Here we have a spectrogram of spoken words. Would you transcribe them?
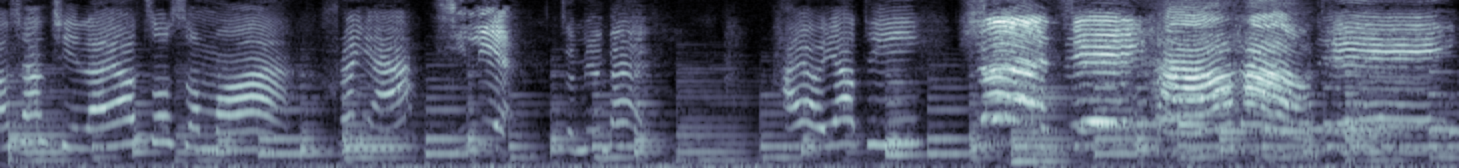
早上起来要做什么啊？刷牙、洗脸、整棉被，还有要听《圣经》，好好听。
